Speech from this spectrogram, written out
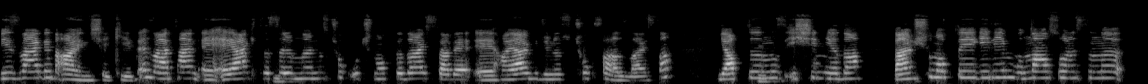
Bizlerde de aynı şekilde. Zaten e, eğer ki tasarımlarınız çok uç noktadaysa ve e, hayal gücünüz çok fazlaysa yaptığınız işin ya da ben şu noktaya geleyim bundan sonrasını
